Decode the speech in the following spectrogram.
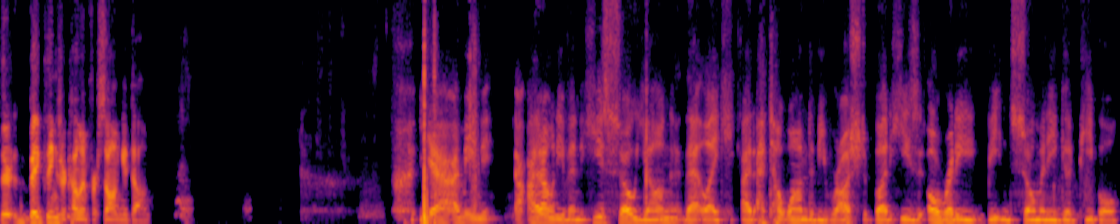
there big things are coming for Song Yadong. Yeah, I mean, I don't even. He's so young that like I, I don't want him to be rushed, but he's already beaten so many good people.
